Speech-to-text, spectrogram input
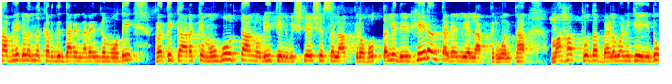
ಸಭೆಗಳನ್ನು ಕರೆದಿದ್ದಾರೆ ನರೇಂದ್ರ ಮೋದಿ. ಪ್ರತೀಕಾರಕ್ಕೆ ಮುಹೂರ್ತ ಅನ್ನೋ ರೀತಿಯಲ್ಲಿ ವಿಶ್ಲೇಷಿಸಲಾಗ್ತಿರೋ ಹೊತ್ತಲ್ಲಿ ದಿಢೀರಂತ ಡೆಲ್ಲಿಯಲ್ಲಿ ಆಗ್ತಿರುವಂತಹ ಮಹತ್ವದ ಬೆಳವಣಿಗೆ ಇದು.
